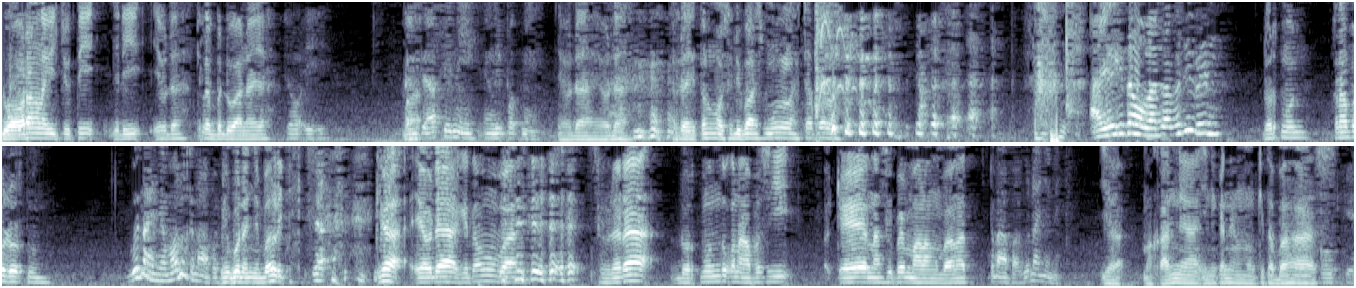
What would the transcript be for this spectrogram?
Dua orang lagi cuti, jadi ya udah kita berduaan aja. Yoi. Si Asi nih yang liput nih. Ya udah, ya udah. Udah itu nggak usah dibahas mulu lah, capek lah. Akhirnya kita mau bahas apa sih, Vin? Dortmund. Kenapa Dortmund? Gue nanya malu kenapa? Ya gue nanya balik. Ya. Enggak, ya udah kita mau bahas. Sebenarnya Dortmund tuh kenapa sih kayak nasibnya malang banget? Kenapa? Gue nanya nih. Ya makanya ini kan yang mau kita bahas. Oke.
